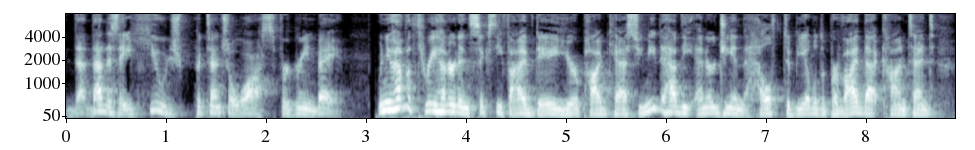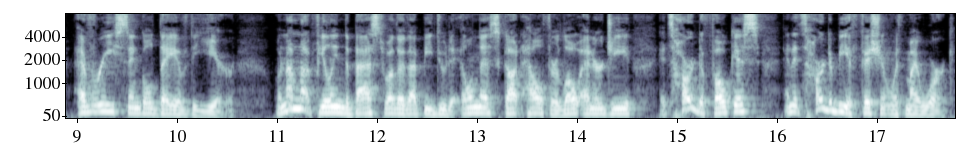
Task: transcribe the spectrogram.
that, that is a huge potential loss for Green Bay. When you have a 365 day a year podcast, you need to have the energy and the health to be able to provide that content every single day of the year. When I'm not feeling the best, whether that be due to illness, gut health, or low energy, it's hard to focus and it's hard to be efficient with my work.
